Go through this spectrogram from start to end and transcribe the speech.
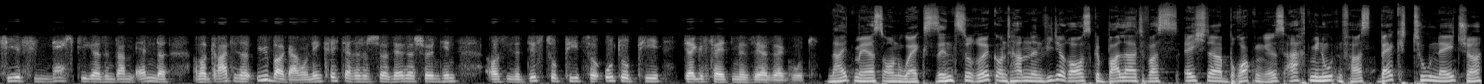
viel, viel mächtiger sind am Ende. Aber gerade dieser Übergang, und den kriegt der Regisseur sehr, sehr schön hin, aus dieser Dystopie zur Utopie, der gefällt mir sehr, sehr gut. Nightmares on Wax sind zurück und haben ein Video rausgeballert, was echter Brocken ist. Acht Minuten fast. Back to Nature.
